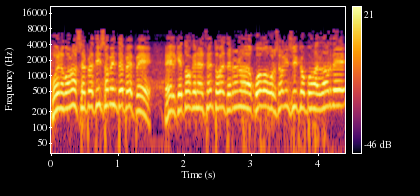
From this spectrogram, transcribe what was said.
Bueno, va a ser precisamente Pepe el que toque en el centro del terreno de juego. Por si alguien se incorpora tarde,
